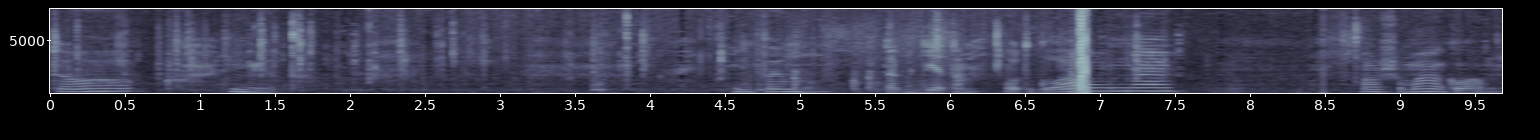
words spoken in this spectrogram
Так, нет. Я не пойму. Так, где там? Вот главное. Нажимаю главное.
